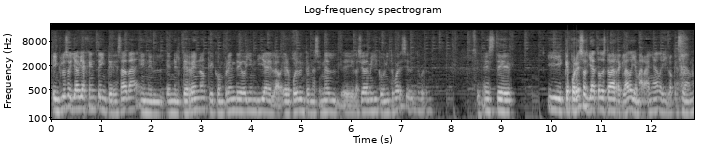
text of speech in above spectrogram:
Que incluso ya había gente interesada en el, en el terreno que comprende hoy en día el aeropuerto internacional de la Ciudad de México, Benito Juárez, ¿sí Benito Juárez? Sí. Este, y que por eso ya todo estaba arreglado y amarañado y lo que sea, ¿no?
